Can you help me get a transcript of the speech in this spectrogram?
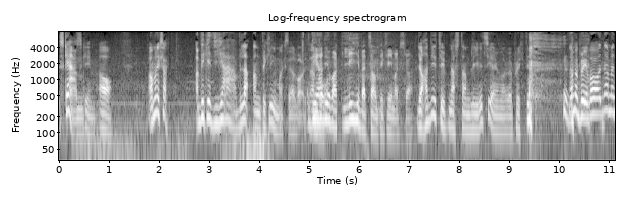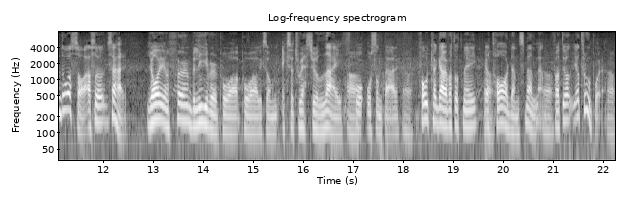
scam. Skim. Ja. ja, men exakt. Ja, vilket jävla antiklimax det hade varit. Det ändå. hade ju varit livets antiklimax tror jag. Jag hade ju typ nästan blivit seriemördare på riktigt. nej, men, vad, nej men då så. Alltså så här. Jag är en firm believer på, på liksom extraterrestrial life Ja. och, och sånt där. Ja. Folk har garvat åt mig, Ja. jag tar den smällen. För att jag, jag tror på det.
